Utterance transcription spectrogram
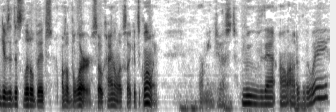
gives it this little bit of a blur, so it kind of looks like it's glowing. Let me just move that all out of the way.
